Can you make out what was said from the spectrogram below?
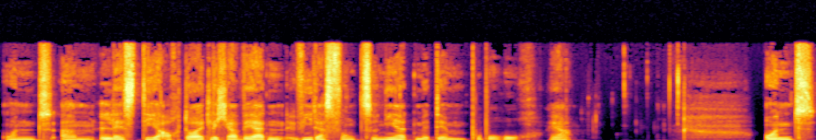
und ähm, lässt dir auch deutlicher werden, wie das funktioniert mit dem Popo hoch, ja. Und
